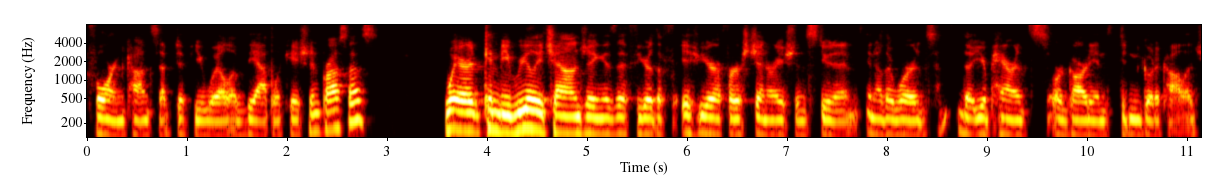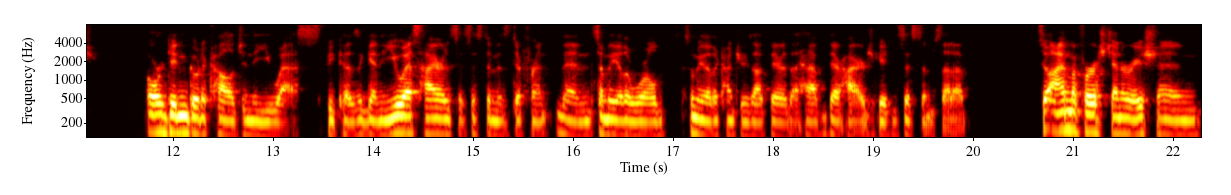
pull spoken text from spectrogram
foreign concept, if you will, of the application process. Where it can be really challenging is if you're the if you're a first generation student. In other words, that your parents or guardians didn't go to college or didn't go to college in the US because again the US higher system is different than some of the other world some of the other countries out there that have their higher education system set up. So I'm a first generation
